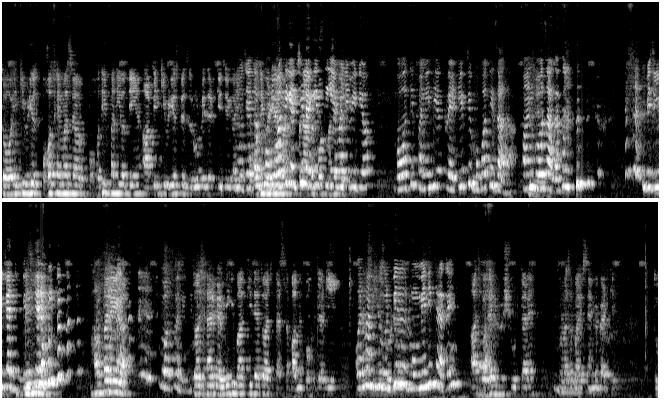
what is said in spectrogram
तो इनकी वीडियोस बहुत फ़ेमस हैं और बहुत ही फनी होती हैं। आप इनकी वीडियोस पे ज़रूर विज़िट कीजिएगा। मुझे तो बहुत ही अच्छी लगी इसकी ये वाली वीडियो बहुत ही फनी थी और क्रिएटिव थी बहुत ही ज़्यादा। फन बहुत ज़्यादा था। बिजली का बिल बिजली- तेरा हाँ भरेगा बहुत फनी थी। तो आज खैर गर्मी की बात की जाए तो आज फैसलाबाद में बहुत गर्मी। है और हम शूट भी रूम में नहीं कर रहे आज बाहर शूट करें थोड़ा सा बाहर सैम में बैठ के। तो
